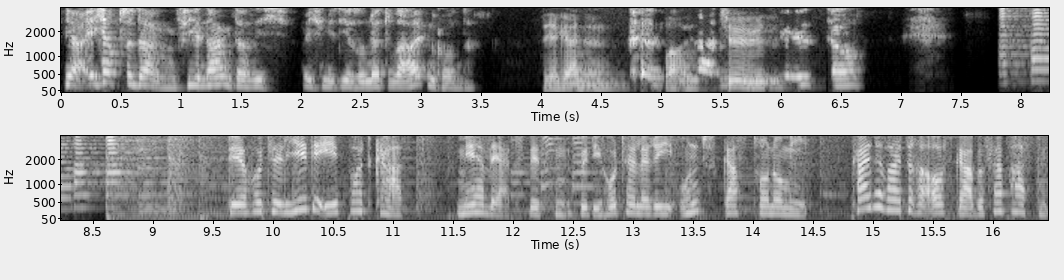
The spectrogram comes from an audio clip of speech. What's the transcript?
Ja, ich habe zu danken. Vielen Dank, dass ich mich mit dir so nett unterhalten konnte. Sehr gerne. Bye. Tschüss. Tschüss. Ciao. Der Hotelier.de Podcast. Mehrwertwissen für die Hotellerie und Gastronomie. Keine weitere Ausgabe verpassen.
